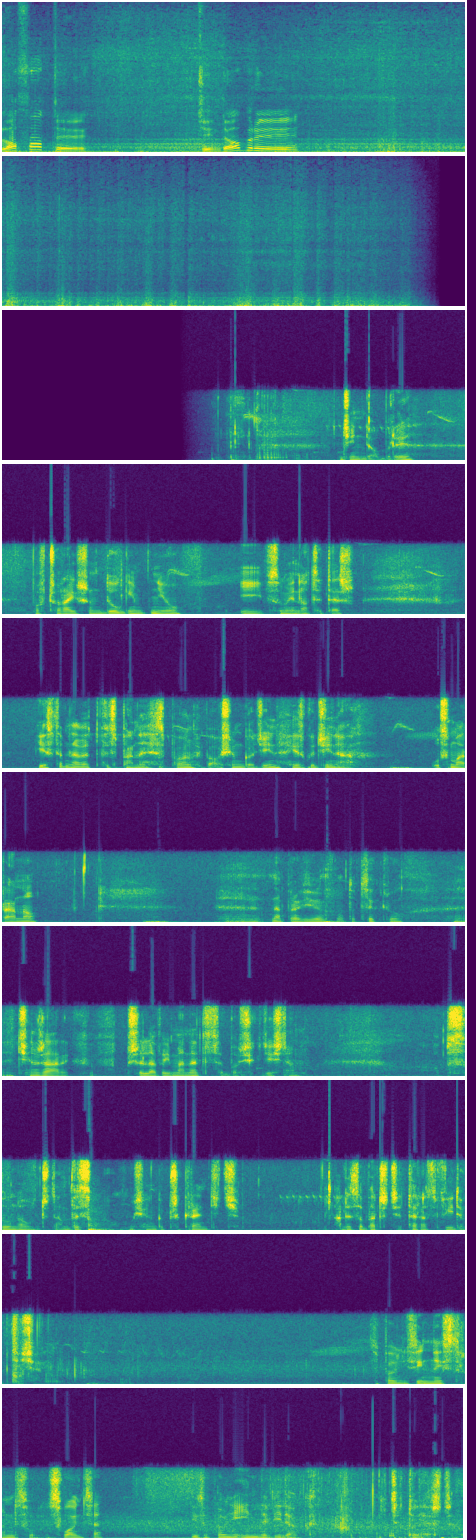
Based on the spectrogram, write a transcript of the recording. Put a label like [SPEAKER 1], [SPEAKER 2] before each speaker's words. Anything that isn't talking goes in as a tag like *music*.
[SPEAKER 1] Lofoty. Dzień dobry.
[SPEAKER 2] Dzień dobry. Po wczorajszym długim dniu i w sumie nocy też. Jestem nawet wyspany. Spałem chyba 8 godzin. Jest godzina 8 rano. E, Naprawiłem w motocyklu ciężarek w- przy lewej manetce, bo się gdzieś tam obsunął, czy tam wysunął. Musiałem go przykręcić. Ale zobaczcie teraz widok dzisiaj. zupełnie z innej strony sł- słońce i zupełnie inny widok. Czy tu jeszcze?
